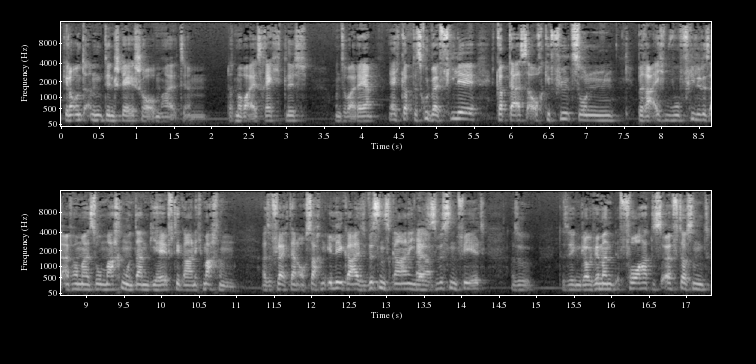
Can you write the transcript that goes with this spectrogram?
genau, und an den Stellschrauben halt, ähm, dass man weiß, rechtlich und so weiter. Ja, ja ich glaube, das ist gut, weil viele, ich glaube, da ist auch gefühlt so ein Bereich, wo viele das einfach mal so machen und dann die Hälfte gar nicht machen. Also vielleicht dann auch Sachen illegal, sie wissen es gar nicht, weil ja. das Wissen fehlt. Also deswegen glaube ich, wenn man vorhat, das öfters und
